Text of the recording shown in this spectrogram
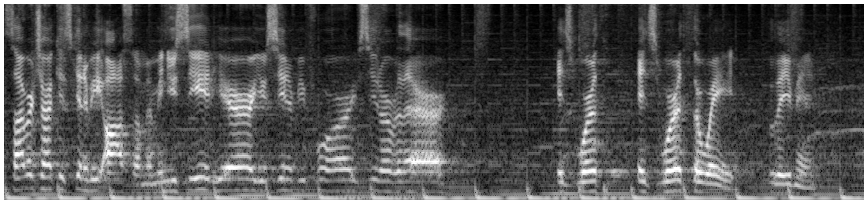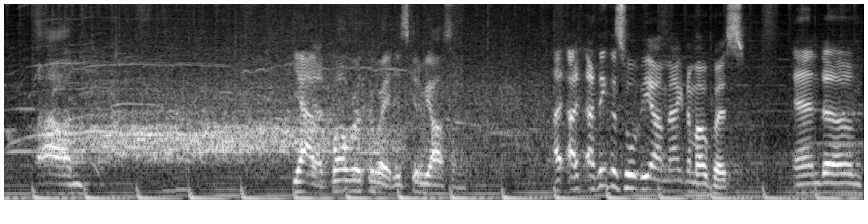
Cybertruck is going to be awesome. I mean, you see it here, you've seen it before, you've seen it over there. It's worth it's worth the wait, believe me. Um, yeah, well worth the wait. It's going to be awesome. I, I- I think this will be our magnum opus. And um,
